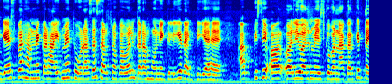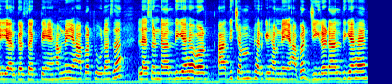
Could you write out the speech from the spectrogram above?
गैस पर हमने कढ़ाई में थोड़ा सा सरसों का ऑयल गर्म होने के लिए रख दिया है। आप किसी और ऑलिव ऑयल में इसको बना करके तैयार कर सकते हैं। हमने यहाँ पर थोड़ा सा लहसुन डाल दिया है और आधी चम्मच भर के हमने यहाँ पर जीरा डाल दिया है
